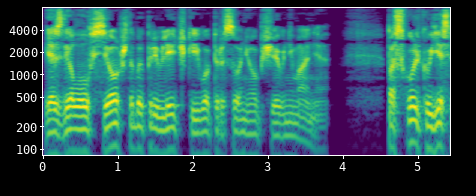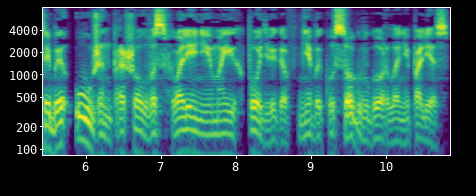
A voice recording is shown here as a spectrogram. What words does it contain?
Я сделал все, чтобы привлечь к его персоне общее внимание. Поскольку если бы ужин прошел восхваление моих подвигов, мне бы кусок в горло не полез,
